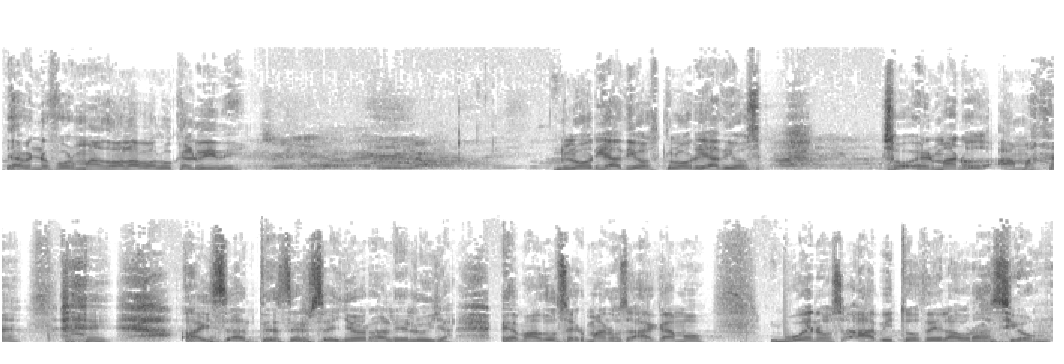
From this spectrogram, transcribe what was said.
de habernos formado. Alaba lo que Él vive. Gloria a Dios, gloria a Dios. Hermanos, ay, santo es el Señor, aleluya. Amados hermanos, hagamos buenos hábitos de la oración.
